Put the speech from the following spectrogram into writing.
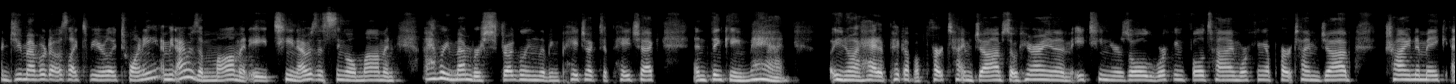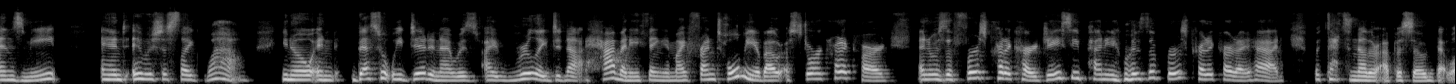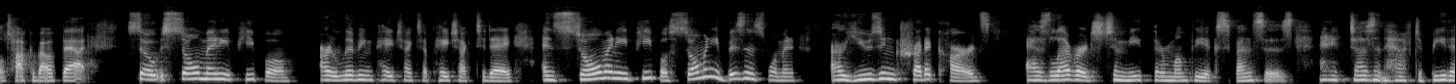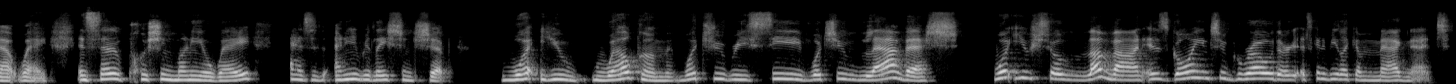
And do you remember what it was like to be early 20? I mean, I was a mom at 18. I was a single mom. And I remember struggling living paycheck to paycheck and thinking, man, you know, I had to pick up a part time job. So here I am, 18 years old, working full time, working a part time job, trying to make ends meet and it was just like wow you know and that's what we did and i was i really did not have anything and my friend told me about a store credit card and it was the first credit card. Jc penney was the first credit card i had but that's another episode that we'll talk about that. So so many people are living paycheck to paycheck today and so many people so many businesswomen are using credit cards as leverage to meet their monthly expenses. And it doesn't have to be that way. Instead of pushing money away, as in any relationship, what you welcome, what you receive, what you lavish, what you show love on is going to grow there. It's going to be like a magnet.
